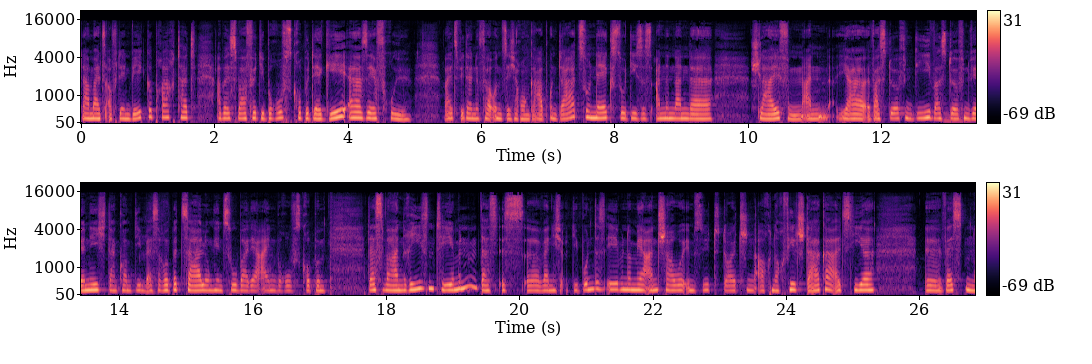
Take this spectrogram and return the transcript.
damals auf den Weg gebracht hat. Aber es war für die Berufsgruppe der GR sehr früh, weil es wieder eine Verunsicherung gab. Und da zunächst so dieses Aneinander Schleifen an, ja, was dürfen die, was dürfen wir nicht, dann kommt die bessere Bezahlung hinzu bei der einen Berufsgruppe. Das waren Riesenthemen. Das ist, äh, wenn ich die Bundesebene mir anschaue, im Süddeutschen auch noch viel stärker als hier äh, Westen,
